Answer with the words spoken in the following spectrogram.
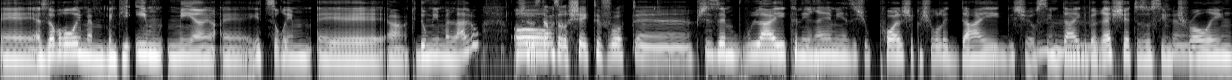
אה, אז לא ברור אם הם מגיעים מהיצורים אה, הקדומים הללו, או שזה סתם איזה ראשי תיבות. אה, שזה אולי כנראה מאיזשהו פועל שקשור לדייג, שעושים Mm. דייג ברשת, אז עושים כן. trolling.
